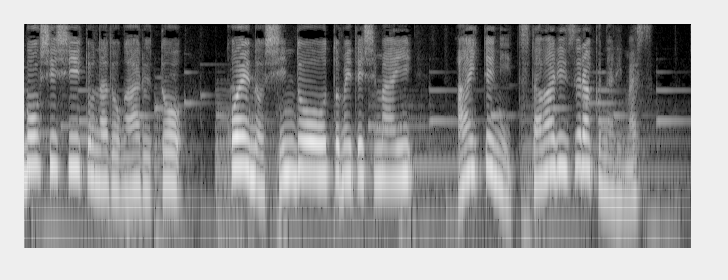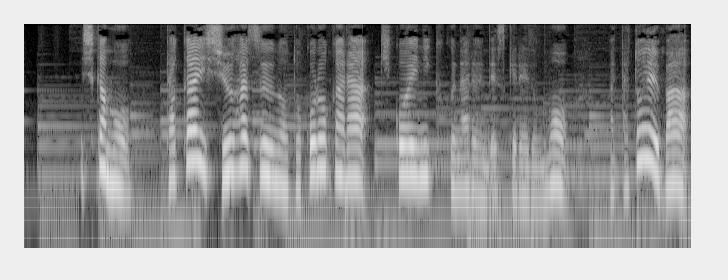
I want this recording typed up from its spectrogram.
防止シートなどがあると、声の振動を止めてしまい、相手に伝わりづらくなります。しかも、高い周波数のところから聞こえにくくなるんですけれども、例えば、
